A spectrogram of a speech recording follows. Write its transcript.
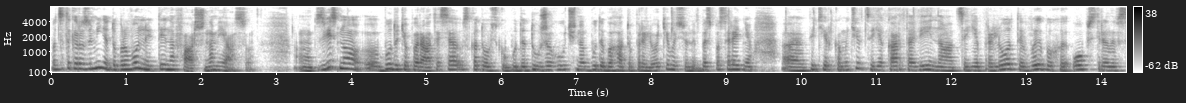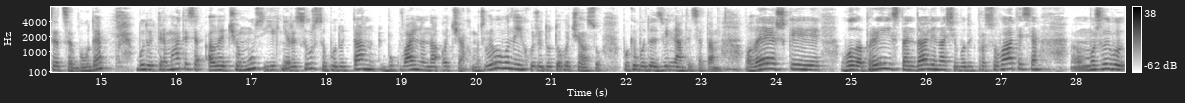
ну це таке розуміння добровольно йти на фарш, на м'ясо. От, звісно, е, будуть опиратися. В Скадовську буде дуже гучно, буде багато прильотів. Ось вони безпосередньо е, п'ятірка мечів це є карта війна, це є прильоти, вибухи, обстріли, все це буде. Будуть триматися, але чомусь їхні ресурси будуть тануть буквально на очах. Можливо, вони їх уже до того часу, поки буде звільнятися там Олешки, Гола Пристань, далі наші будуть просуватися. Е, Можливо,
